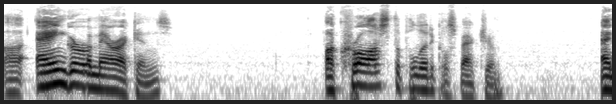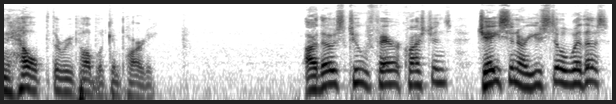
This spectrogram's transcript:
uh, anger Americans across the political spectrum and help the Republican Party? Are those two fair questions? Jason, are you still with us?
